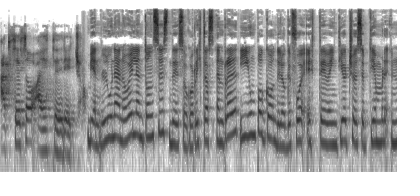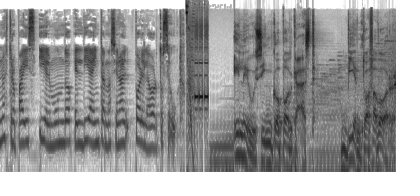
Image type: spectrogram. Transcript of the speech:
acceso a este derecho. Bien, Luna novela entonces de Socorristas en Red y un poco de lo que fue este 28 de septiembre en nuestro país y el mundo, el Día Internacional por el Aborto Seguro. LU5 Podcast. Viento a favor.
